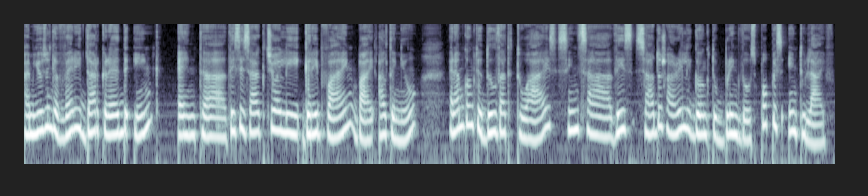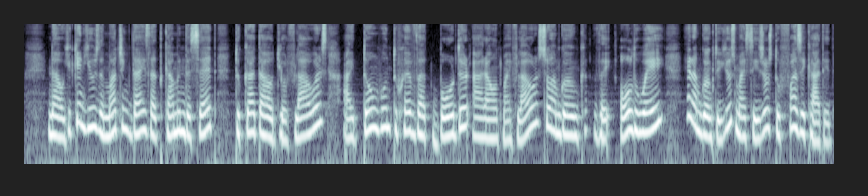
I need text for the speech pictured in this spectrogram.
I'm using a very dark red ink and uh, this is actually Grapevine by Altenew and I'm going to do that twice since uh, these shadows are really going to bring those poppies into life. Now you can use the matching dies that come in the set to cut out your flowers. I don't want to have that border around my flowers so I'm going the old way and I'm going to use my scissors to fuzzy cut it.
